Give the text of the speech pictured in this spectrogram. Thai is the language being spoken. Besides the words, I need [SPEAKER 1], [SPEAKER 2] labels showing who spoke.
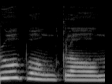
[SPEAKER 1] รูปวงกลม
